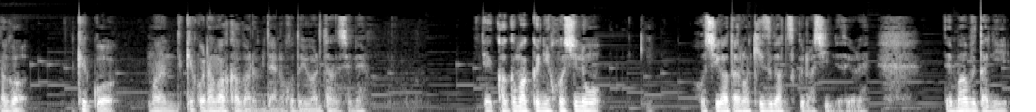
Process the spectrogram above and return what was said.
なんか、結構、まあ、結構長くかかるみたいなこと言われたんですよね。で、角膜に星の、星型の傷がつくらしいんですよね。で、まぶたに、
